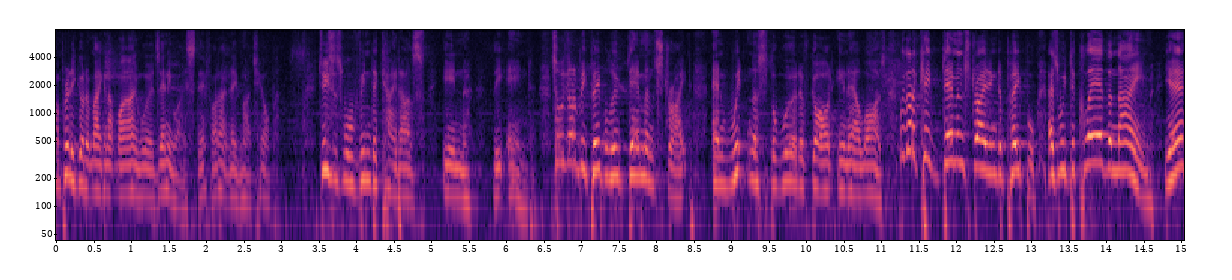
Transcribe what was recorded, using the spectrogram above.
I'm pretty good at making up my own words anyway, Steph. I don't need much help. Jesus will vindicate us in the end. So we've got to be people who demonstrate and witness the Word of God in our lives. We've got to keep demonstrating to people as we declare the name, yeah,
